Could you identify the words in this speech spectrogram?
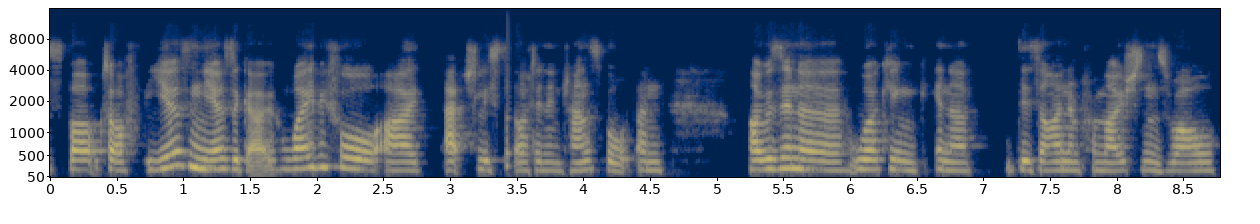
sparked off years and years ago, way before I actually started in transport. And I was in a working in a design and promotions role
